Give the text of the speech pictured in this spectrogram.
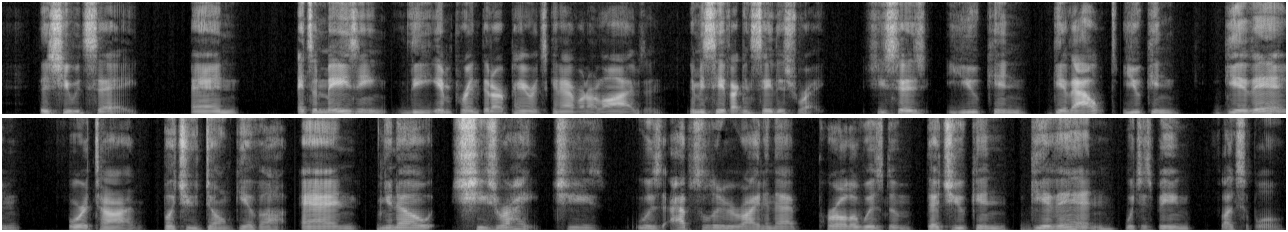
that she would say, and it's amazing the imprint that our parents can have on our lives. And let me see if I can say this right. She says, You can give out, you can give in for a time, but you don't give up. And, you know, she's right. She was absolutely right in that pearl of wisdom that you can give in, which is being flexible.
